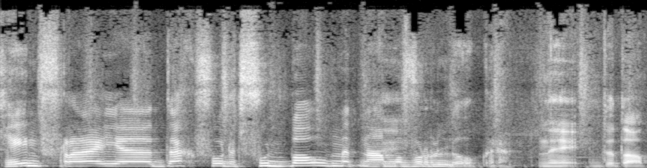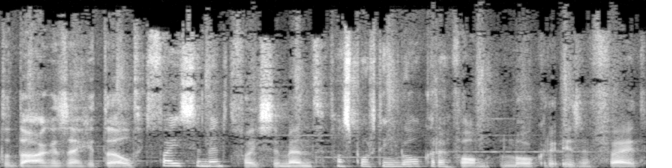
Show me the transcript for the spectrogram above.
Geen fraaie dag voor het voetbal, met name nee. voor Lokeren. Nee, inderdaad, de dagen zijn geteld. Faillissement. Faillissement. Van Sporting Lokeren. Van Lokeren is een feit.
